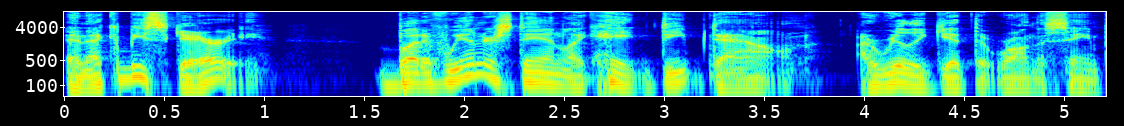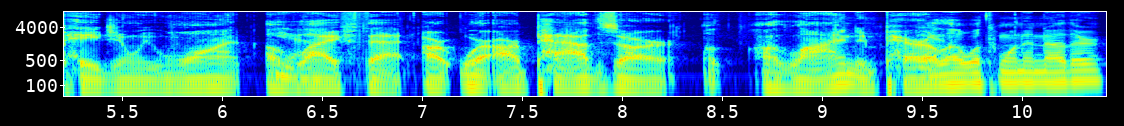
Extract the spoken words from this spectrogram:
and that can be scary. But if we understand, like, hey, deep down, I really get that we're on the same page, and we want a Yeah. life that are where our paths are aligned and parallel with one another.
